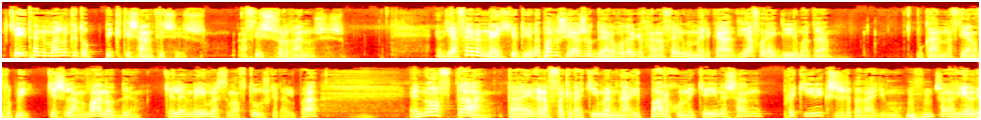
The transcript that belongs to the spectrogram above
και ήταν μάλλον και το peak της άνθησης αυτής της οργάνωσης. Ενδιαφέρον έχει ότι ενώ παρουσιάζονται αργότερα και θα αναφέρουμε μερικά διάφορα εγκλήματα που κάνουν αυτοί οι άνθρωποι και συλλαμβάνονται και λένε είμαστε με αυτούς κτλ. Ενώ αυτά τα έγγραφα και τα κείμενα υπάρχουν και είναι σαν προκηρύξεις ρε παιδάκι μου. Σαν να βγαίνει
